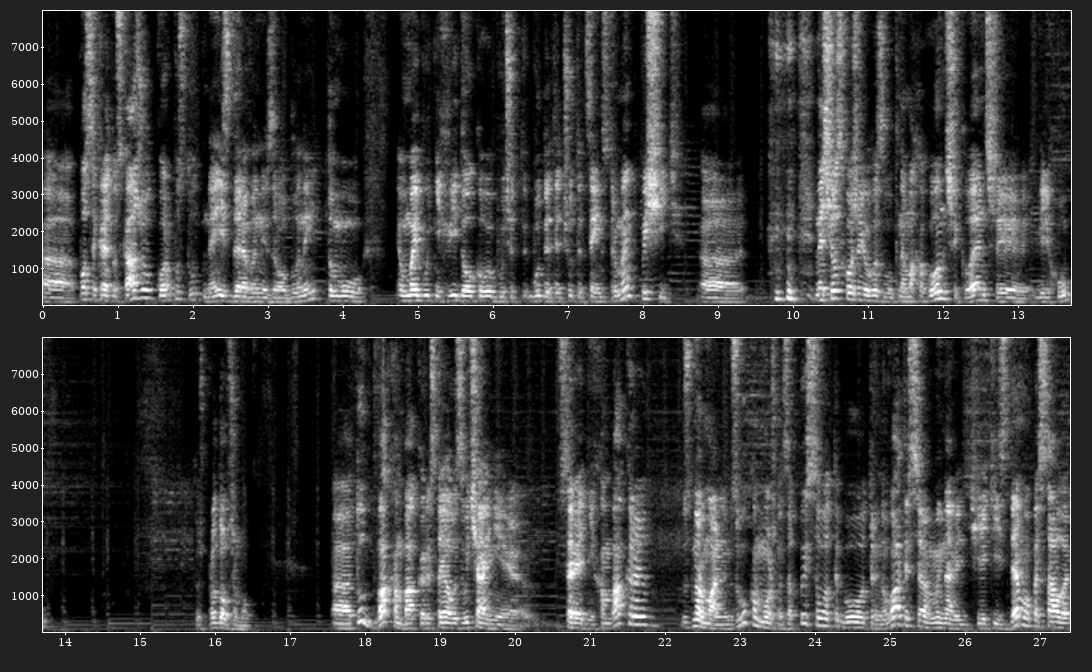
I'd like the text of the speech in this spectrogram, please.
Е, По секрету скажу, корпус тут не із деревини зроблений, тому в майбутніх відео, коли будете- чути цей інструмент, пишіть. е, На що схожий його звук? На махагон, чи клен, чи вільху. Тож продовжимо. Е, Тут два хамбакери стояли звичайні середні хамбакери з нормальним звуком, можна записувати було, тренуватися. Ми навіть якісь демо писали.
